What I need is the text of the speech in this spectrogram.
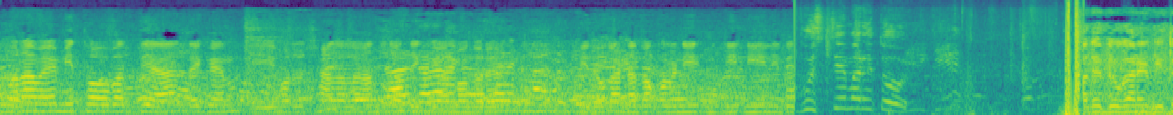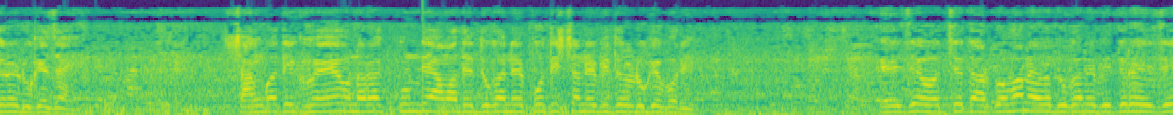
আমার নামে মিথ্যাবাদ দিয়া দেখেন এই হজরত শাহজালাল আন্তর্জাতিক বিমানবন্দরে এই দোকানটা দখলে নিয়ে নিতে আমাদের দোকানের ভিতরে ঢুকে যায়। সাংবাদিক হয়ে ওনারা কুণ্ডে আমাদের দোকানের প্রতিষ্ঠানের ভিতরে ঢুকে পড়ে। এই যে হচ্ছে তার প্রমাণ দোকানের ভিতরে এই যে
